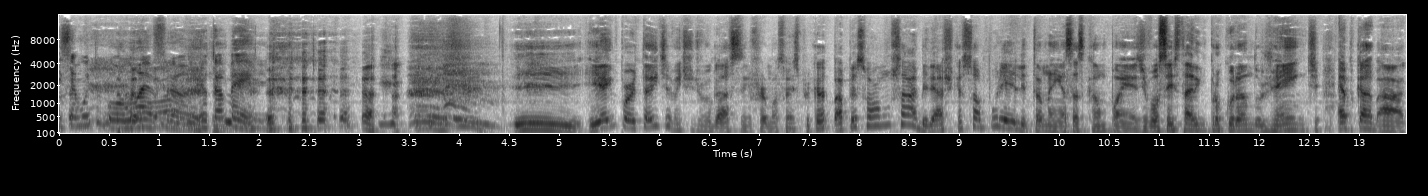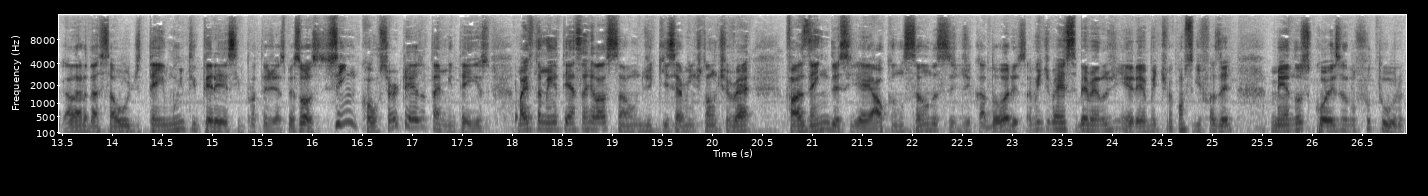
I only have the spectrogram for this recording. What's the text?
Isso é muito bom, não é, Fran? Eu também. e, e é importante a gente divulgar essas informações, porque a pessoa não sabe, ele acha que é só por ele também essas campanhas, de vocês estarem procurando gente. É porque a, a galera da saúde tem muito interesse em proteger as pessoas? Sim, com certeza também tem isso. Mas também tem essa relação de que se a gente não estiver fazendo esse, é, alcançando esses indicadores, a gente vai receber menos dinheiro e a gente vai conseguir fazer menos coisa no futuro.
